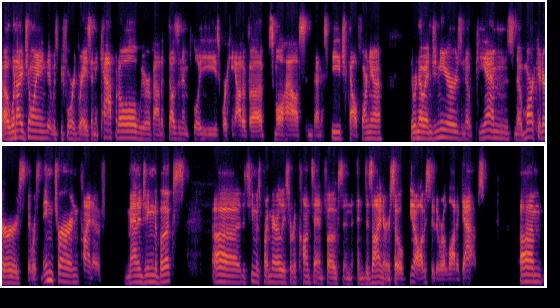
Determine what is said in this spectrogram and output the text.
Uh, when I joined, it was before we'd raised any capital. We were about a dozen employees working out of a small house in Venice Beach, California. There were no engineers, no PMs, no marketers. There was an intern kind of managing the books uh, the team was primarily sort of content folks and, and designers. So, you know, obviously there were a lot of gaps. Um,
